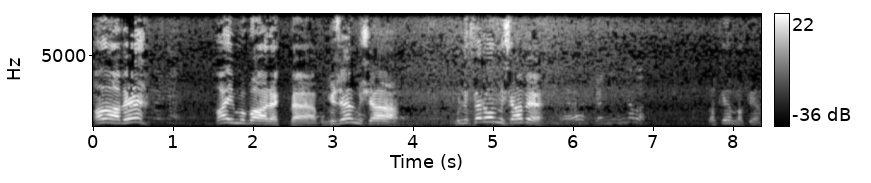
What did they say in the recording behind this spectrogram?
Al abi. Hay mübarek be. Bu güzelmiş ha. Bu lüfer olmuş abi. He. Kendin yine bak. Bakıyorum bakıyorum.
